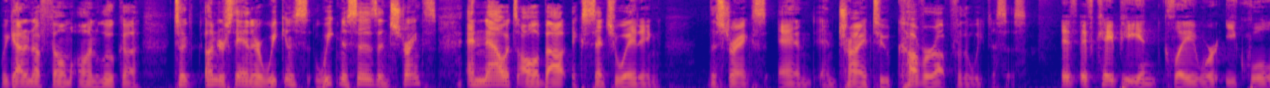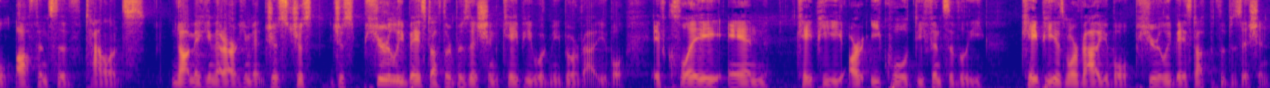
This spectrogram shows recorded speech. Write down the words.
We got enough film on Luka to understand their weakness, weaknesses and strengths, and now it's all about accentuating the strengths and and trying to cover up for the weaknesses. If if KP and Klay were equal offensive talents, not making that argument, just just just purely based off their position, KP would be more valuable. If Klay and KP are equal defensively, KP is more valuable purely based off of the position.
